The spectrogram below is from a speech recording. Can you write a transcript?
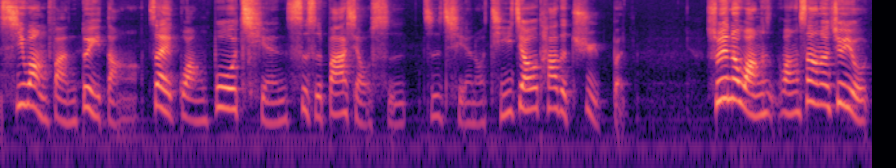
希望反对党啊在广播前四十八小时之前哦提交他的剧本，所以呢网网上呢就有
